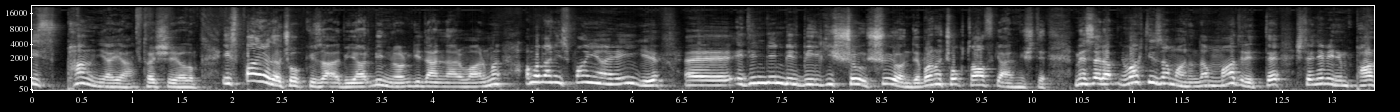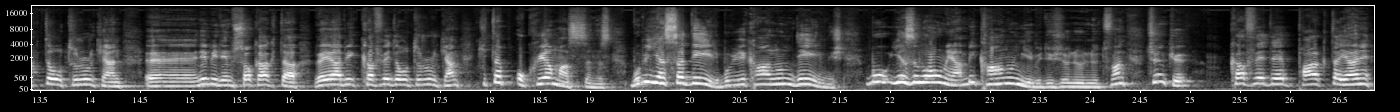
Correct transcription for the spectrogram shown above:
İspanya'ya taşıyalım. İspanya da çok güzel bir yer. Bilmiyorum gidenler var mı? Ama ben İspanya ile ilgili e, edindiğim bir bilgi şu, şu yönde. Bana çok tuhaf gelmişti. Mesela vakti zamanında Madrid'de işte ne bileyim parkta otururken e, ne bileyim sokakta veya bir kafede otururken kitap okuyamazsınız. Bu bir yasa değil. Bu bir kanun değilmiş. Bu yazılı olmayan bir kanun gibi düşünün lütfen. Çünkü kafede, parkta yani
